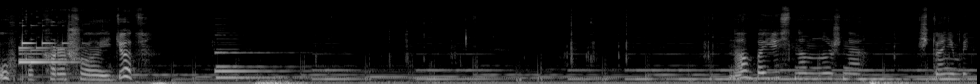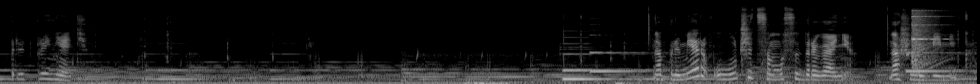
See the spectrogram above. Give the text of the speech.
Ух, как хорошо идет. Но, боюсь, нам нужно что-нибудь предпринять. Например, улучшить само содрогание. Наше любименькое.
